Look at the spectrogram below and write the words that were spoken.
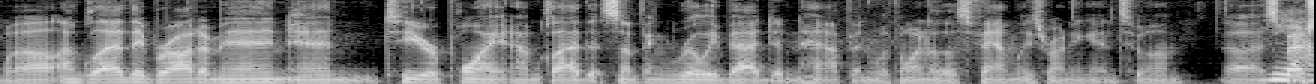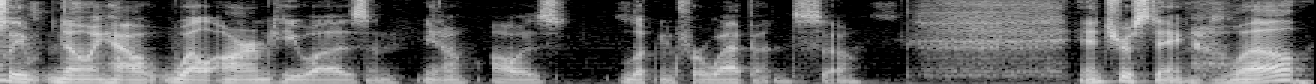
Well, I'm glad they brought him in, and to your point, I'm glad that something really bad didn't happen with one of those families running into him, uh, especially knowing how well armed he was, and you know, always looking for weapons. So interesting. Well,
